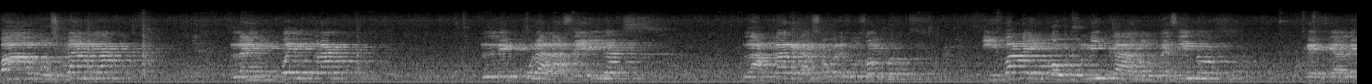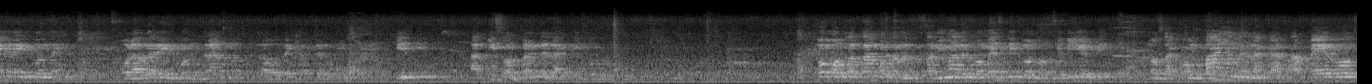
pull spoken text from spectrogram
Va a buscarla, la encuentra, le cura las heridas, la carga sobre sus hombros y va y comunica a los vecinos que se alegren con él por haber encontrado la oveja perdida. Y aquí sorprende la actitud. ¿Cómo tratamos a nuestros animales domésticos, los que viven, nos acompañan en la casa? Perros,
